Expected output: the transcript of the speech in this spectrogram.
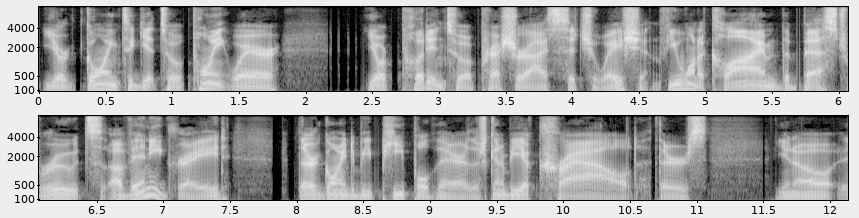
you're going to get to a point where you're put into a pressurized situation. If you want to climb the best routes of any grade, there are going to be people there. There's going to be a crowd. There's, you know, eh,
